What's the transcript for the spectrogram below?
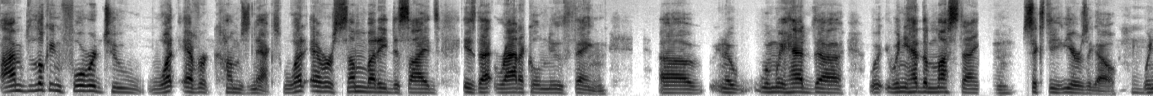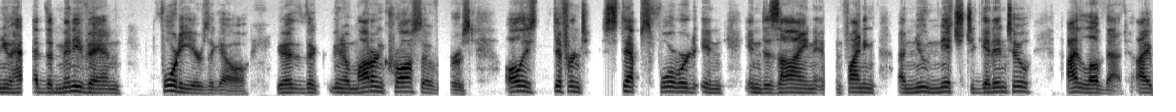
I'm looking forward to whatever comes next, whatever somebody decides is that radical new thing. Uh, you know, when we had uh, when you had the Mustang 60 years ago, Mhm. when you had the minivan 40 years ago, you had the you know modern crossovers, all these different steps forward in in design and finding a new niche to get into. I love that. I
